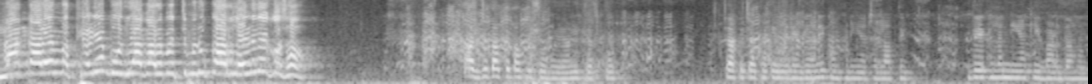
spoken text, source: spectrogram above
ਨਾ ਕਾਲੇ ਮੱਥੇ ਵਾਲੀਆਂ ਬੋਲਿਆ ਕਰ ਵਿੱਚ ਮੈਨੂੰ ਕਰ ਲੈਣ ਦੇ ਕੁਛ। ਅੱਜ ਤੱਕ ਤਾਂ ਕੁਝ ਹੋਇਆ ਨਹੀਂ ਤੇਰੇ ਤੋਂ। ਚੱਕ ਚੱਕ ਕੇ ਮੇਰੇ ਗਹਿਣੇ ਕੰਪਨੀਆਂ ਚ ਲਾਤੇ। ਦੇਖ ਲੈਨੀ ਆ ਕੀ ਬਣਦਾ ਹੁਣ।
